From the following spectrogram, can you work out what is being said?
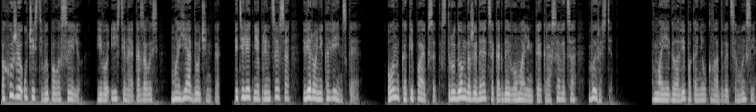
Похожая участь выпала Селю. Его истинной оказалась моя доченька, пятилетняя принцесса Вероника Вейнская — он, как и Пайпсет, с трудом дожидается, когда его маленькая красавица вырастет. В моей голове пока не укладывается мысль,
